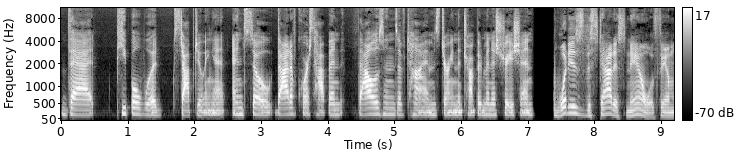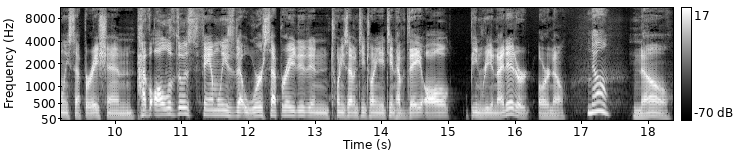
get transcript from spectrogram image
that people would stop doing it. And so that, of course, happened thousands of times during the Trump administration. What is the status now of family separation? Have all of those families that were separated in 2017, 2018, have they all been reunited or, or no? No. No.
